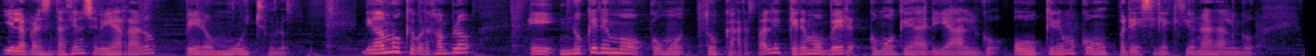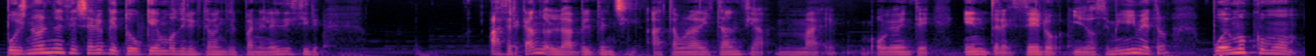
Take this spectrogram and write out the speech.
Y en la presentación se veía raro, pero muy chulo. Digamos que, por ejemplo, eh, no queremos como tocar, ¿vale? Queremos ver cómo quedaría algo o queremos como preseleccionar algo. Pues no es necesario que toquemos directamente el panel, es decir, acercando el Apple Pencil hasta una distancia, eh, obviamente entre 0 y 12 milímetros, podemos como...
